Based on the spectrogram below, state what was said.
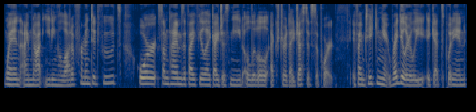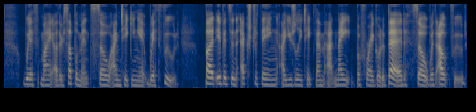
when I'm not eating a lot of fermented foods, or sometimes if I feel like I just need a little extra digestive support. If I'm taking it regularly, it gets put in with my other supplements, so I'm taking it with food. But if it's an extra thing, I usually take them at night before I go to bed, so without food.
